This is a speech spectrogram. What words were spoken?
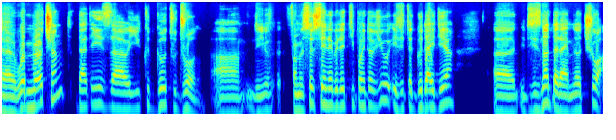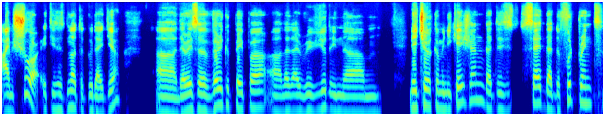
uh, web merchant that is uh, you could go to drone. Uh, you, from a sustainability point of view, is it a good idea? Uh, it is not that I'm not sure. I'm sure it is not a good idea. Uh, there is a very good paper uh, that I reviewed in um, Nature Communication that is said that the footprint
